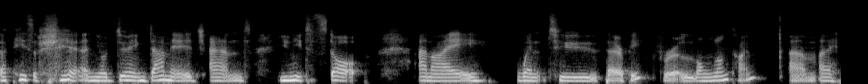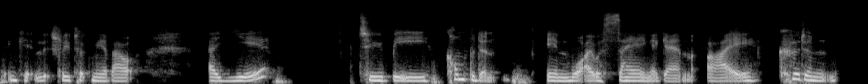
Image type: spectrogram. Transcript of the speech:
a piece of shit and you're doing damage and you need to stop. And I went to therapy for a long, long time. Um, and I think it literally took me about a year to be confident in what I was saying again. I couldn't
